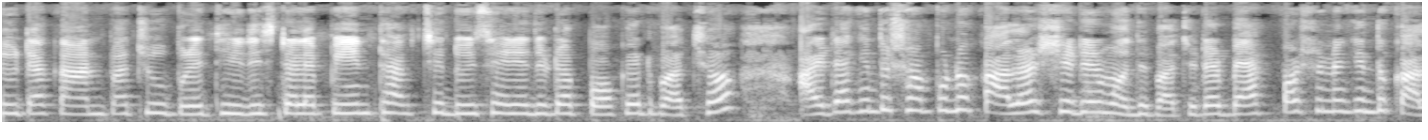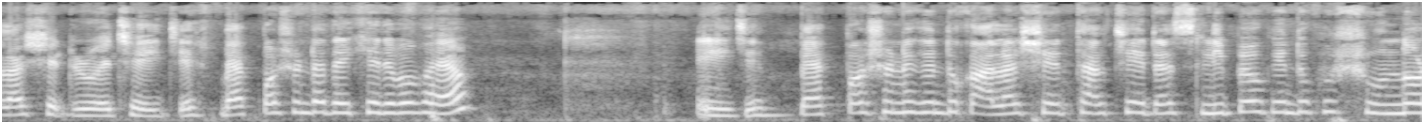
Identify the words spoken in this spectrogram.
দুইটা কান পাচ্ছ, উপরে থ্রি স্টাইলে পেন থাকছে, দুই সাইডে দুটো পকেট পাচ্ছ। আর এটা কিন্তু সম্পূর্ণ কালার শেডের মধ্যে পাচ্ছ। এটার ব্যাক পশনে কিন্তু কালার শেড রয়েছে এই যে। ব্যাক পশনটা দেখিয়ে দেবো ভাইয়া। এই যে ব্যাক পশনে কিন্তু কালার শেড থাকছে, এটা স্লিপেও কিন্তু খুব সুন্দর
